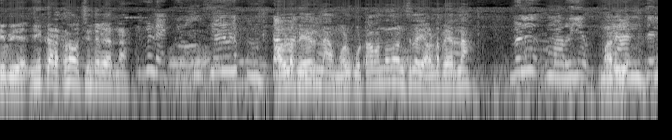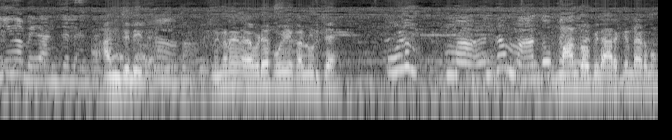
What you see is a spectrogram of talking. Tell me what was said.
എവിടെയാ ഈ കിടക്കണ കൊച്ചിന്റെ കൂട്ടാൻ അവളുടെ പേരെന്നാ? മോൾ കൂട്ടാൻ വന്നത് മനസ്സിലായി. അവളുടെ മറിയം. അഞ്ജലി എന്നാ പേര് അഞ്ജലി അഞ്ജലി. അഞ്ജലിയിലെ നിങ്ങളുടെ എവിടെ പോയി കള്ളുടിച്ചേ മാന്തോപ്പിൽ ആരൊക്കെ ഉണ്ടായിരുന്നു?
